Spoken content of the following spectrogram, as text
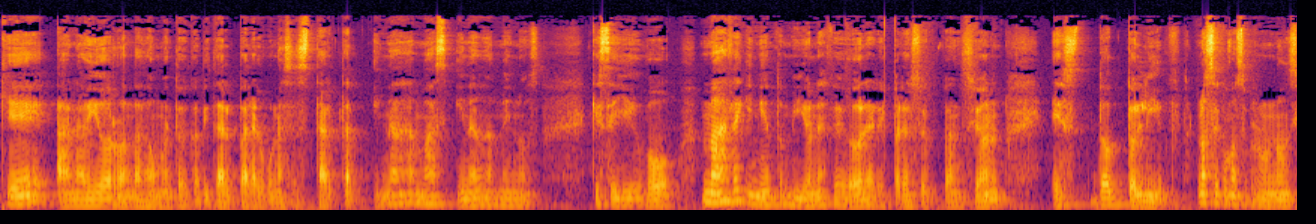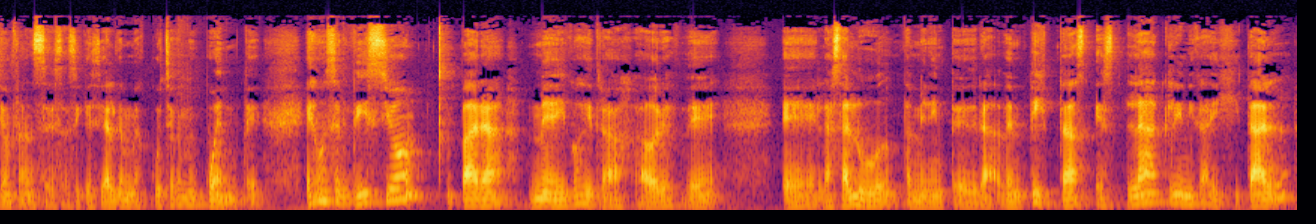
que han habido rondas de aumento de capital para algunas startups y nada más y nada menos que se llevó más de 500 millones de dólares para su expansión es Doctolib. No sé cómo se pronuncia en francés, así que si alguien me escucha que me cuente. Es un servicio para médicos y trabajadores de eh, la salud, también integra dentistas, es la clínica digital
